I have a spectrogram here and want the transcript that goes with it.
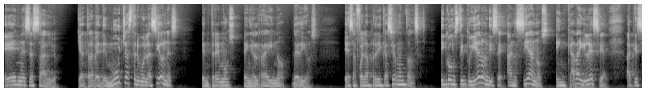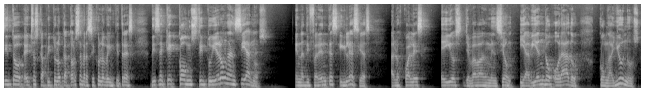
Es necesario que a través de muchas tribulaciones entremos en el reino de Dios. Esa fue la predicación entonces. Y constituyeron, dice, ancianos en cada iglesia. Aquí cito Hechos capítulo 14, versículo 23. Dice que constituyeron ancianos en las diferentes iglesias a los cuales ellos llevaban mención y habiendo orado con ayunos,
